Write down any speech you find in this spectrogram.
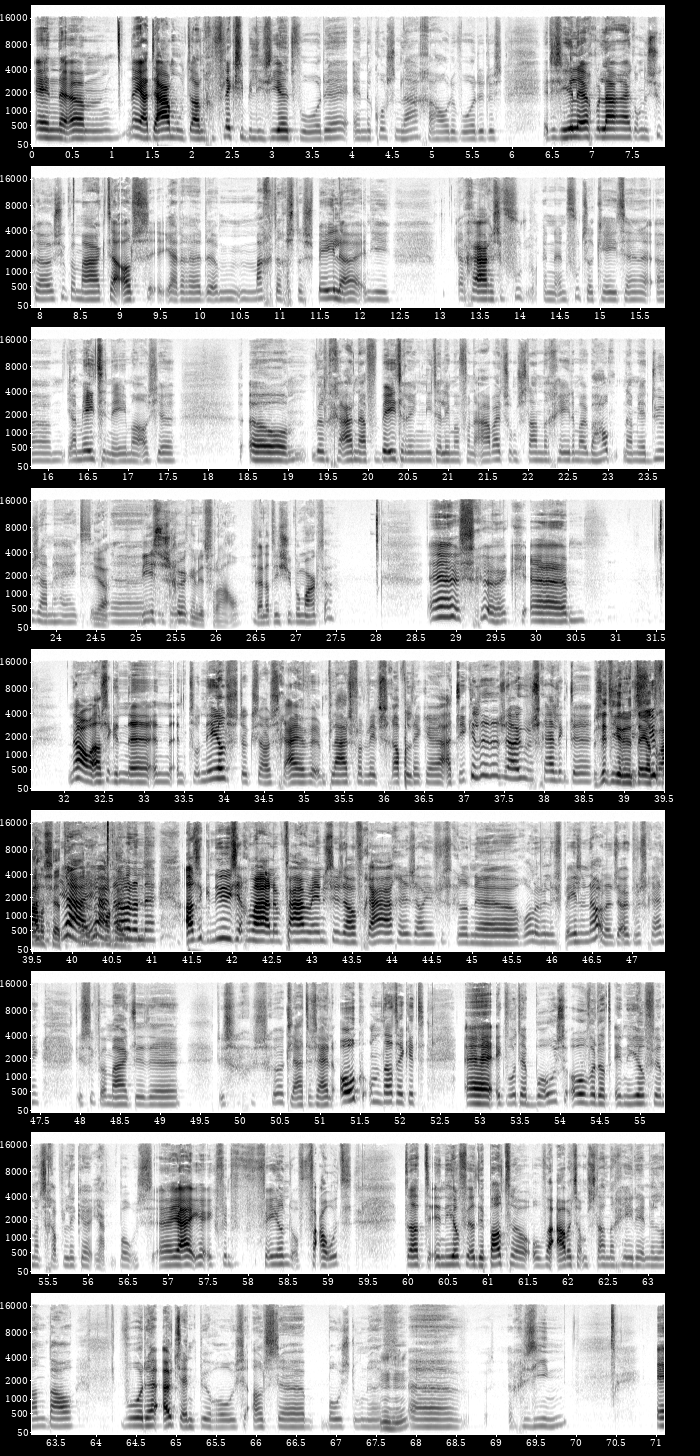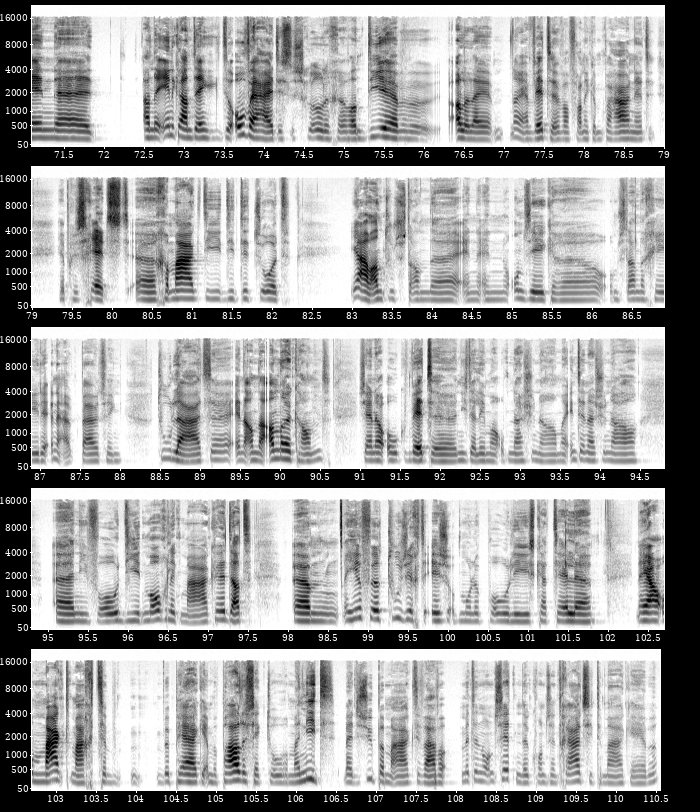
En ehm, nou ja, daar moet dan geflexibiliseerd worden en de kosten laag gehouden worden. Dus het is heel erg belangrijk om de supermarkten als ja, de, de machtigste speler in die agrarische voed en, en voedselketen ehm, ja, mee te nemen als je ehm, wilt gaan naar verbetering, niet alleen maar van de arbeidsomstandigheden, maar überhaupt naar meer duurzaamheid. Ja. eh, Wie is de schurk in dit verhaal? Zijn dat die supermarkten? Eh, schurk. ehm, Nou, als ik een, eh, een, een toneelstuk zou schrijven in plaats van wetenschappelijke artikelen, dan zou ik waarschijnlijk de. We zitten hier in een theatrale set. Ja, ja. Nou, dan, eh, als ik nu zeg maar aan een paar mensen zou vragen, zou je verschillende eh, rollen willen spelen? Nou, dan zou ik waarschijnlijk de supermarkten de, de sch- schurk laten zijn. Ook omdat ik het. ik word er boos over dat in heel veel maatschappelijke. Ja, boos. Ja, ik ik vind het vervelend of fout dat in heel veel debatten over arbeidsomstandigheden in de landbouw worden uitzendbureaus als de boosdoeners Mhm. eh, gezien. En eh, aan de ene kant denk ik, de overheid is de schuldige, want die hebben allerlei nou ja, wetten, waarvan ik een paar net heb geschetst, eh, gemaakt die, die dit soort ja, wantoestanden en, en onzekere omstandigheden en uitbuiting toelaten. En aan de andere kant zijn er ook wetten, niet alleen maar op nationaal, maar internationaal eh, niveau, die het mogelijk maken dat ehm, heel veel toezicht is op monopolies, kartellen. Nou ja, om marktmacht te be- beperken in bepaalde sectoren, maar niet bij de supermarkten, waar we met een ontzettende concentratie te maken hebben.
